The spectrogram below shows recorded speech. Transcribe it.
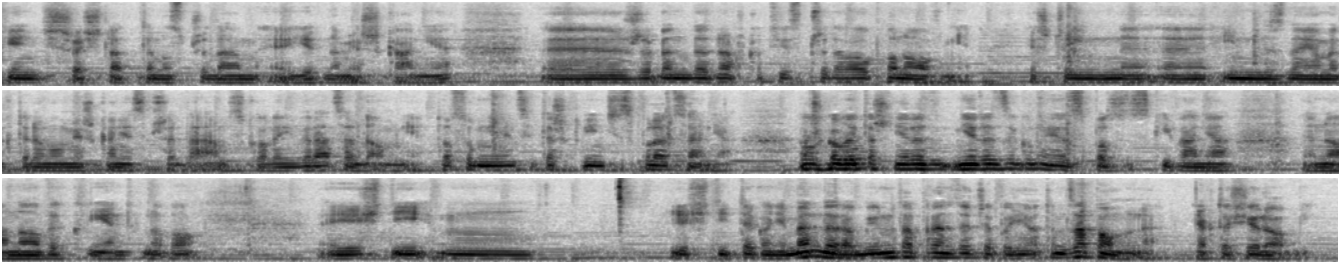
5-6 lat temu sprzedałem e, jedno mieszkanie, e, że będę na przykład je sprzedawał ponownie. Jeszcze inny, e, inny znajomy, któremu mieszkanie sprzedałem, z kolei wraca do mnie. To są mniej więcej też klienci z polecenia. Aczkolwiek też nie, nie rezygnuję z pozyskiwania no, nowych klientów, no bo jeśli, mm, jeśli tego nie będę robił, no to prędzej czy później o tym zapomnę, jak to się robi.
